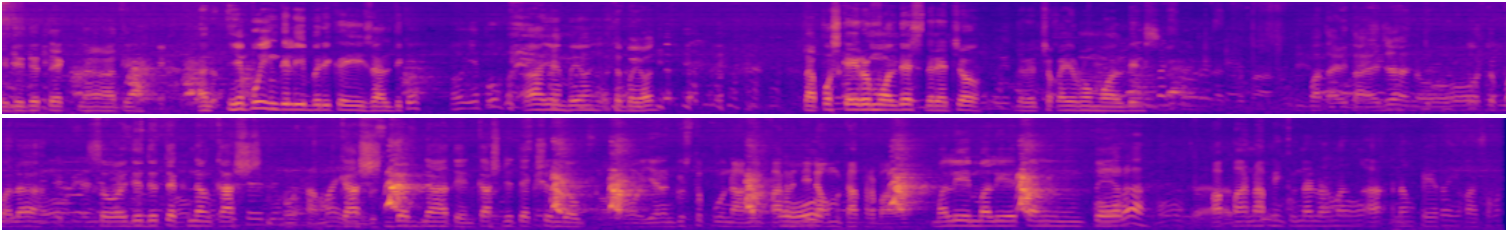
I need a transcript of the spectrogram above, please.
i-detect na natin. Ano, yan po yung delivery kay Saldi ko? Oh, yan po. Ah, yan ba yun? Ito ba yun? Tapos kay Romualdez, diretso. Diretso kay Romualdez. Patay tayo dyan. Oo, ito pala. So, i-detect ng cash, tama yan. cash dog natin. Cash detection dog. Oo, yan ang gusto po namin para hindi na ako magtatrabaho. Mali-maliit ang pera. Papanapin ko na lang ng, ah, ng pera yung kaso ko.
